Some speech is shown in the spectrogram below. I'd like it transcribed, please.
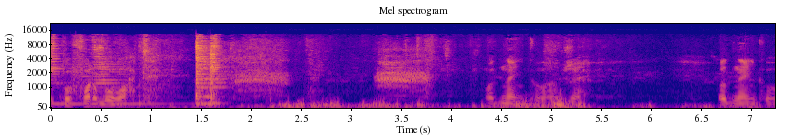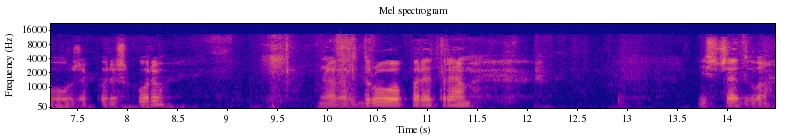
і пофарбувати. Одненького вже одненького вже перешкурив. Зараз другого перетрем. І ще два.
